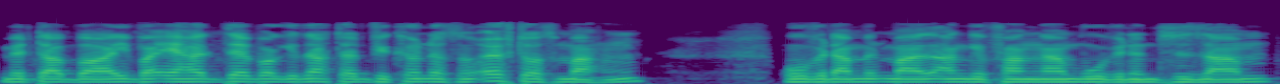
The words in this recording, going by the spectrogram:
mit dabei, weil er halt selber gesagt hat, wir können das noch öfters machen, wo wir damit mal angefangen haben, wo wir dann zusammen.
